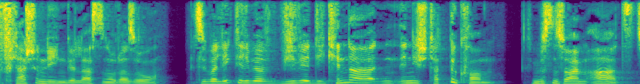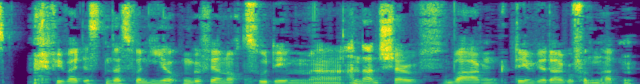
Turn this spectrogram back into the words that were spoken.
Flaschen liegen gelassen oder so. Jetzt überleg dir lieber, wie wir die Kinder in die Stadt bekommen. Sie müssen zu einem Arzt. Wie weit ist denn das von hier ungefähr noch zu dem äh, anderen Sheriff-Wagen, den wir da gefunden hatten?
